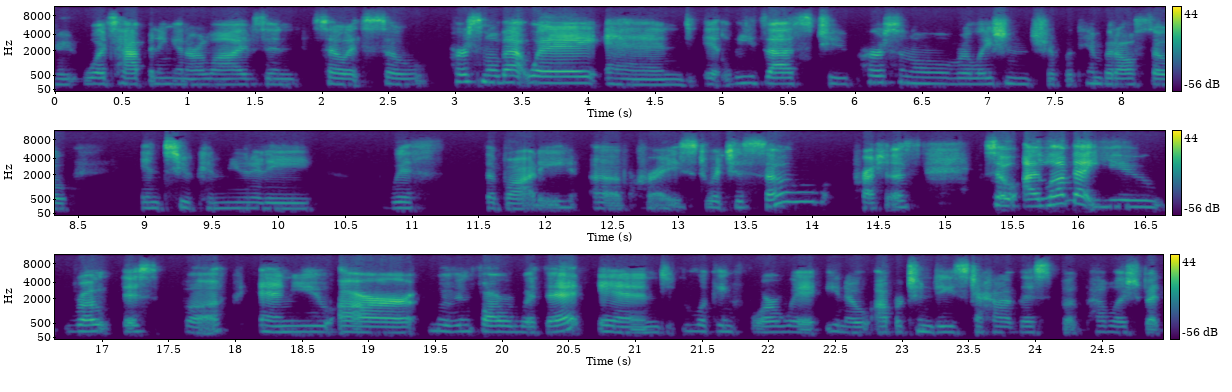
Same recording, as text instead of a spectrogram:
right. what's happening in our lives. And so it's so personal that way. And it leads us to personal relationship with him, but also into community with the body of Christ, which is so precious. So I love that you wrote this book and you are moving forward with it and looking for way, you know, opportunities to have this book published. But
